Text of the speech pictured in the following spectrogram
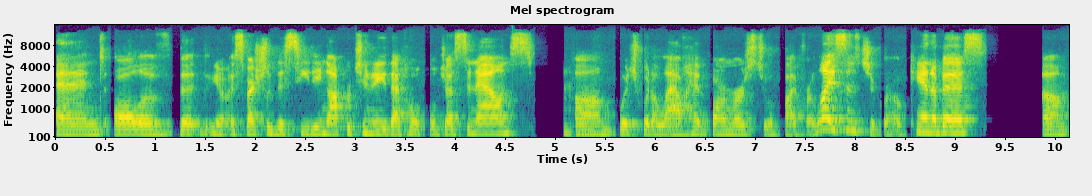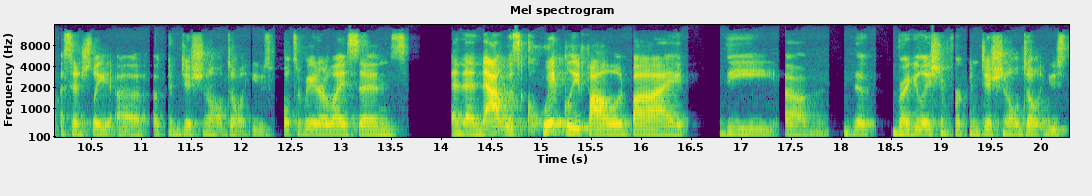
and all of the you know especially the seeding opportunity that Hochul just announced mm-hmm. um, which would allow hemp farmers to apply for a license to grow cannabis, um, essentially a, a conditional adult use cultivator license. And then that was quickly followed by the um, the regulation for conditional adult use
